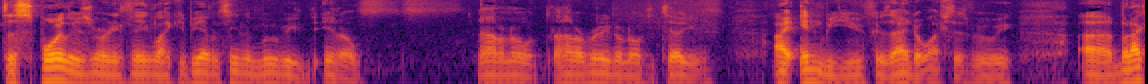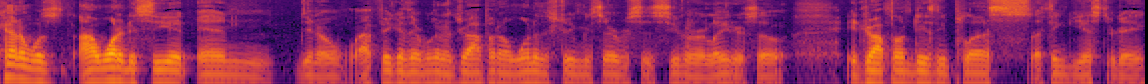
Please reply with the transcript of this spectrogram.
the spoilers or anything. Like if you haven't seen the movie, you know, I don't know. I don't really don't know what to tell you. I envy you because I had to watch this movie. Uh, but I kind of was I wanted to see it, and you know I figured they were going to drop it on one of the streaming services sooner or later. So it dropped on Disney Plus, I think yesterday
